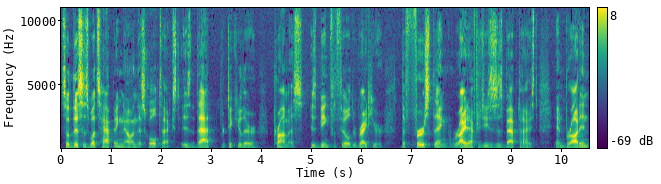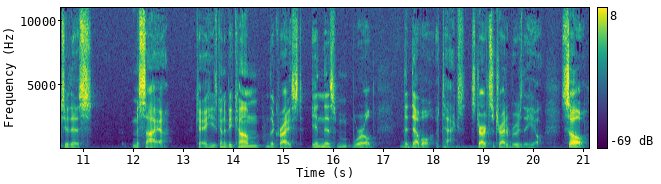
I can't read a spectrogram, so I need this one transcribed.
So this is what's happening now in this whole text is that particular promise is being fulfilled right here. The first thing right after Jesus is baptized and brought into this Messiah, okay, he's going to become the Christ in this world. The devil attacks, starts to try to bruise the heel. So,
